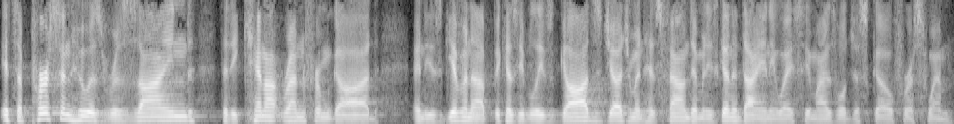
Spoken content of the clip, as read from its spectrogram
it's a person who is resigned that he cannot run from God and he's given up because he believes God's judgment has found him and he's going to die anyway, so he might as well just go for a swim.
